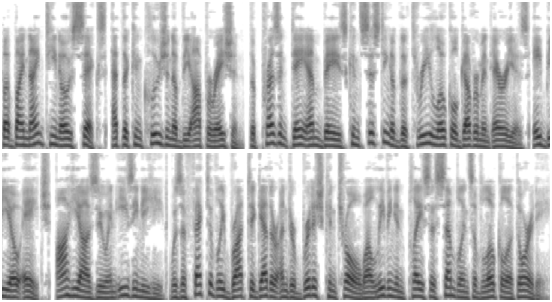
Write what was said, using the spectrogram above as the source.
But by 1906, at the conclusion of the operation, the present-day Mbaise consisting of the three local government areas ABOH, Ahiazu and Ezinihit was effectively brought together under British control while leaving in place a semblance of local authority.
